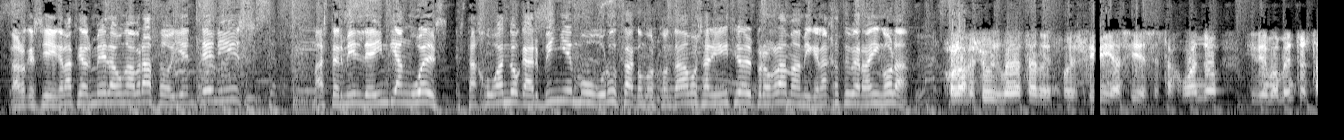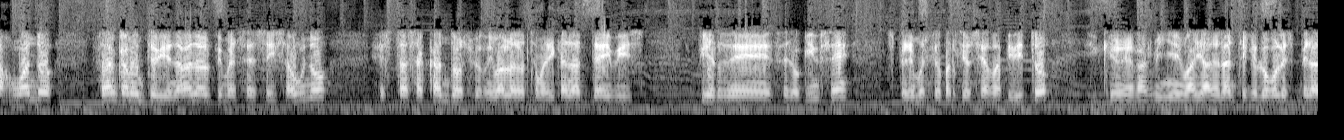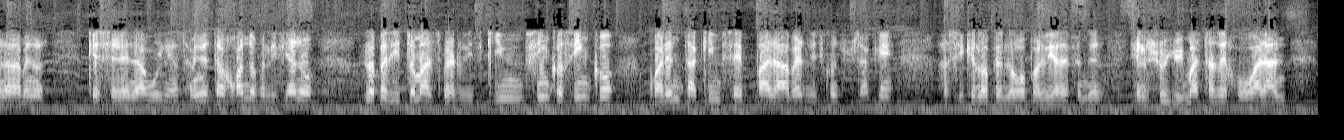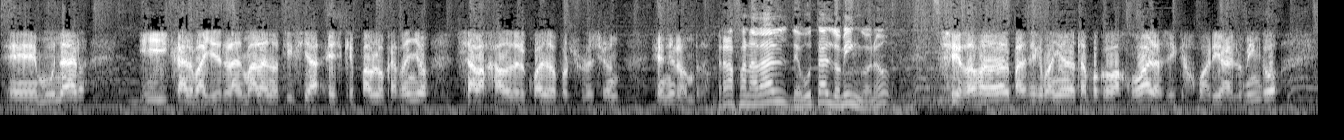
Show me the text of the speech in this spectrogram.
Claro que sí, gracias Mela, un abrazo. Y en tenis, Master 1000 de Indian Wells. Está jugando Garbiñe Muguruza, como os contábamos al inicio del programa. Miguel Ángel Zuberraín, hola. Hola Jesús, buenas tardes. Pues sí, así es, está jugando y de momento está jugando francamente bien. Ha ganado el primer set 6 a 1, está sacando su rival la norteamericana Davis, pierde 0-15. Esperemos que el partido sea rapidito y que Garbiñe vaya adelante, que luego le espera nada menos que Serena Williams. También están jugando Feliciano López y Tomás Verdis, 5-5, 40-15 para Verdis con su saque, así que López luego podría defender el suyo y más tarde jugarán eh, Munar y Carvalles. La mala noticia es que Pablo Carreño se ha bajado del cuadro por su lesión en el hombro. Rafa Nadal debuta el domingo, ¿no? Sí, Rafa Nadal parece que mañana tampoco va a jugar, así que jugaría el domingo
